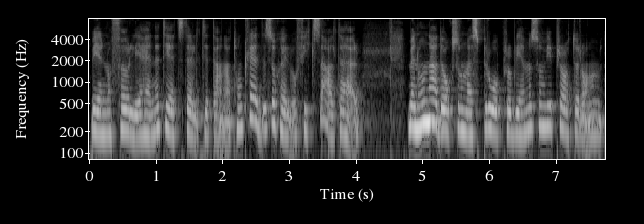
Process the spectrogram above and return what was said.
mer än att följa henne till ett ställe till ett annat. Hon klädde sig själv och fixade allt det här. Men hon hade också de här språkproblemen som vi pratade om.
